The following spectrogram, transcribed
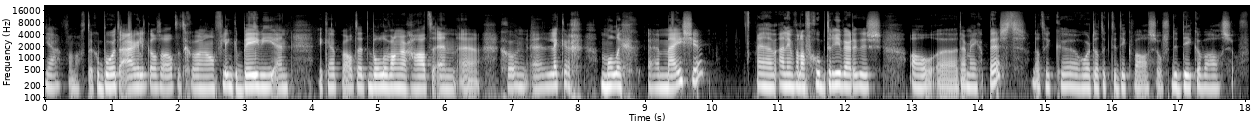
ja, vanaf de geboorte eigenlijk als altijd gewoon al een flinke baby. En ik heb altijd bolle wangen gehad en uh, gewoon een lekker mollig uh, meisje. Uh, alleen vanaf groep drie werd ik dus al daarmee gepest. Dat ik hoorde dat ik te dik was of de dikke was. Of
